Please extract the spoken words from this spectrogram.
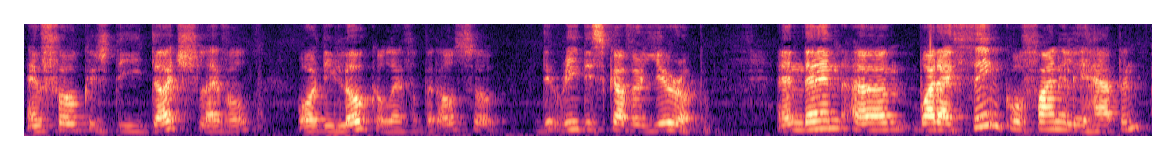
and focus the Dutch level or the local level, but also rediscover Europe. And then um, what I think will finally happen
